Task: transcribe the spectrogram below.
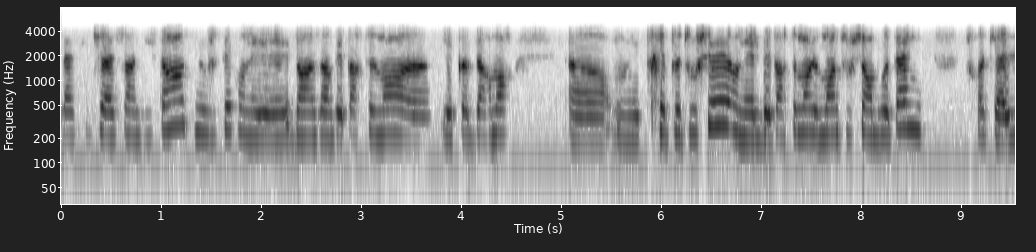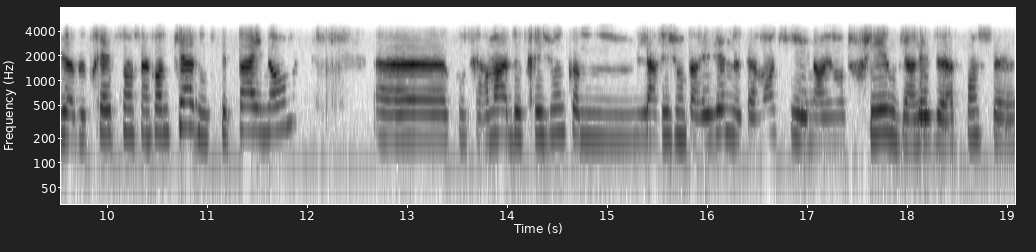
la, situation à distance. Nous, je sais qu'on est dans un département, euh, les Côtes d'Armor, euh, on est très peu touché. On est le département le moins touché en Bretagne. Je crois qu'il y a eu à peu près 150 cas, donc c'est pas énorme. Euh, contrairement à d'autres régions comme la région parisienne notamment, qui est énormément touchée, ou bien l'est de la France, euh,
